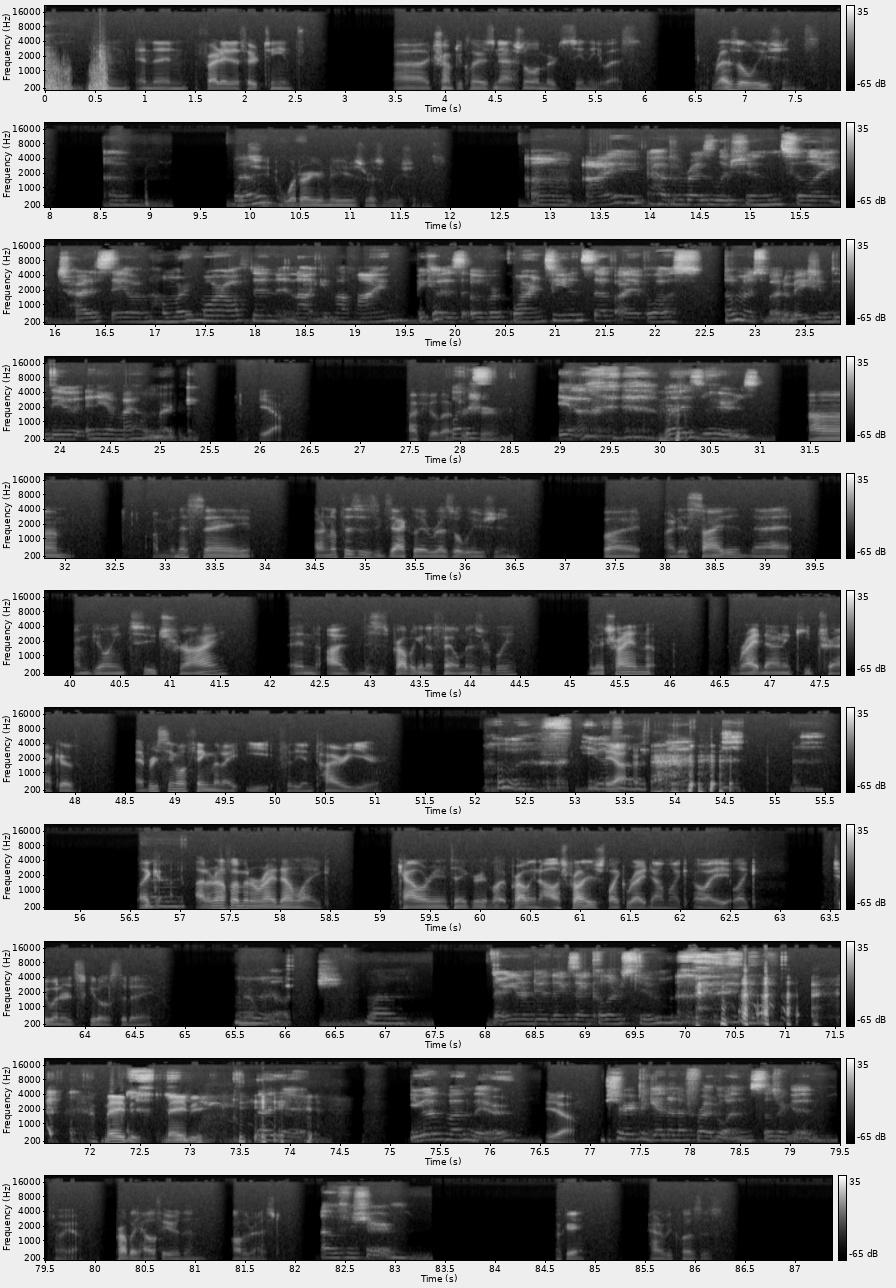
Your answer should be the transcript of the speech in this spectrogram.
and then Friday the 13th uh, Trump declares national emergency in the US. Resolutions. Um, well. What are your New Year's resolutions? Um, I have a resolution to like try to stay on homework more often and not get behind because over quarantine and stuff, I have lost so much motivation to do any of my homework. Yeah. I feel that What for is- sure. Yeah. what is yours? Um, I'm gonna say, I don't know if this is exactly a resolution, but I decided that I'm going to try, and I this is probably gonna fail miserably. I'm gonna try and write down and keep track of every single thing that I eat for the entire year. Ooh, Yeah. fun with that. like Um, I don't know if I'm gonna write down like calorie intake or like probably not. I'll just probably just like write down like oh I ate like 200 Skittles today. oh No. my gosh. Well, are you gonna do the exact colors too? maybe, maybe. okay. You have fun there. yeah. Be sure to get enough red ones. Those are good. Oh yeah. Probably healthier than all the rest. Oh, for sure. Okay. How do we close this?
